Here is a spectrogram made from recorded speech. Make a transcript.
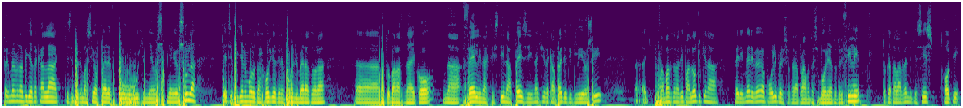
περιμένουμε να μπει για τα καλά και στην προετοιμασία ο Πέρεθ που είχε μια, μια ιωσούλα και έτσι πηγαίνουμε όλο τα για την επόμενη μέρα τώρα ε, με τον Παναθηναϊκό να θέλει να χτιστεί, να παίζει, να έχει 15 την κλήρωση ε, που θα μάθει τον αντίπαλό του και να περιμένει βέβαια πολύ περισσότερα πράγματα στην πορεία του τριφύλι. Το καταλαβαίνετε κι εσείς ότι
